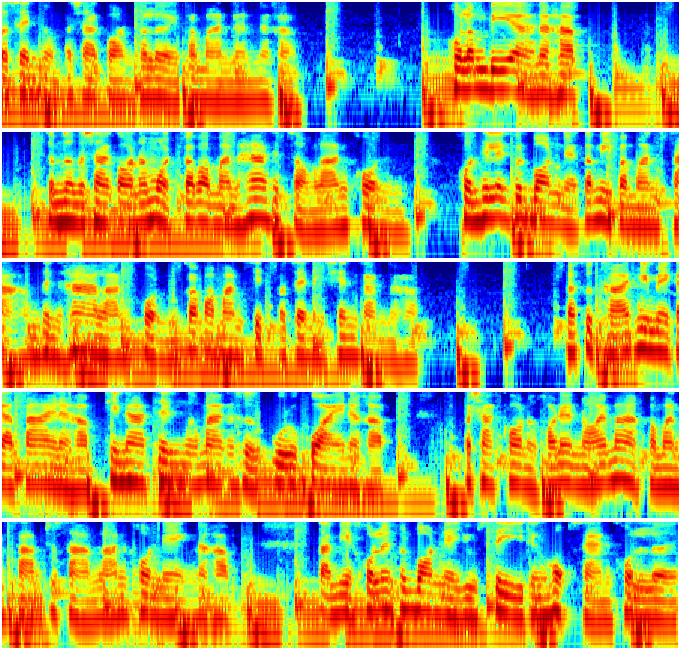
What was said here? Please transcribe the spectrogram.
10%ของประชากรเขาเลยประมาณนั้นนะครับ โคลัมเบียนะครับจำนวนประชากรทั้งหมดก็ประมาณ 52 ล้านคน คนที่เล่นฟุตบอลเนี่ยก็มีประมาณ 3-5 ล้านคนก็ประมาณ 10%อเช่นกันนะครับ และสุดท้ายที่เมกาใต้นะครับ ที่น่าทึ่งมากๆก็คืออุรุกวัยนะครับ ประชากรของเขาเนี่ยน้อยมากประมาณ 3.3 ล้านคนเองนะครับ แต่มีคนเล่นฟุตบอลเนี่ยอยู่4ถึง6แสนคนเลย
